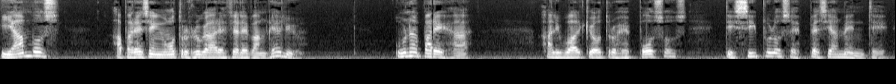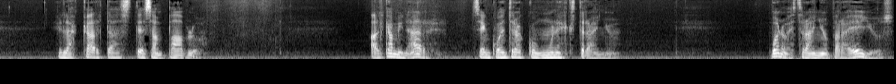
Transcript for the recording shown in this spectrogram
y ambos aparecen en otros lugares del Evangelio. Una pareja, al igual que otros esposos, discípulos especialmente, en las cartas de San Pablo. Al caminar, se encuentra con un extraño. Bueno, extraño para ellos,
